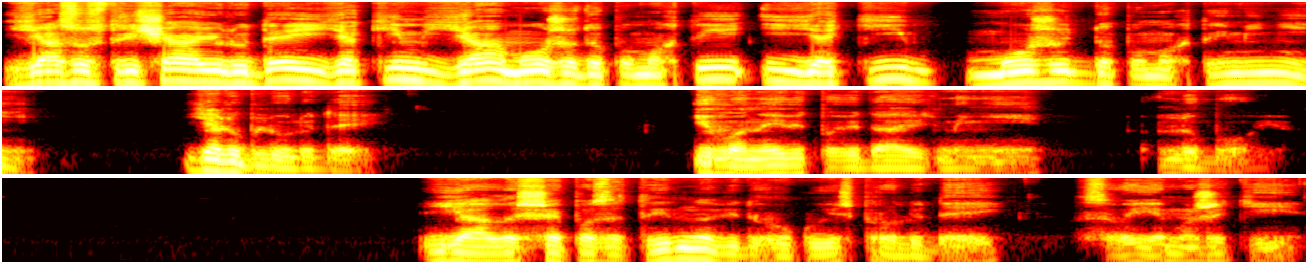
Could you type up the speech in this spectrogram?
Я зустрічаю людей, яким я можу допомогти і які можуть допомогти мені. Я люблю людей і вони відповідають мені любов'ю. Я лише позитивно відгукуюсь про людей в своєму житті.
